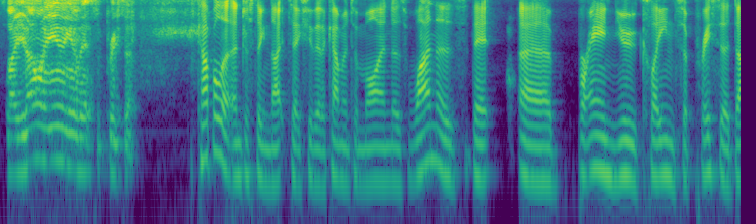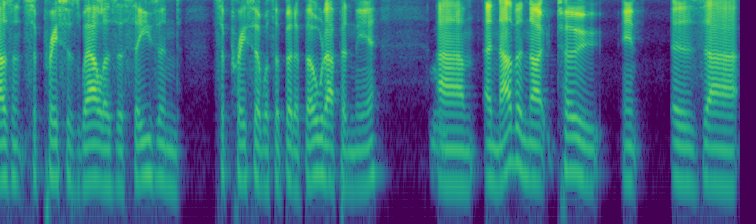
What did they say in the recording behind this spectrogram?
So you don't want anything in that suppressor. A couple of interesting notes actually that are coming to mind is one is that a brand new clean suppressor doesn't suppress as well as a seasoned suppressor with a bit of build up in there. Mm. Um, another note too, is uh,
